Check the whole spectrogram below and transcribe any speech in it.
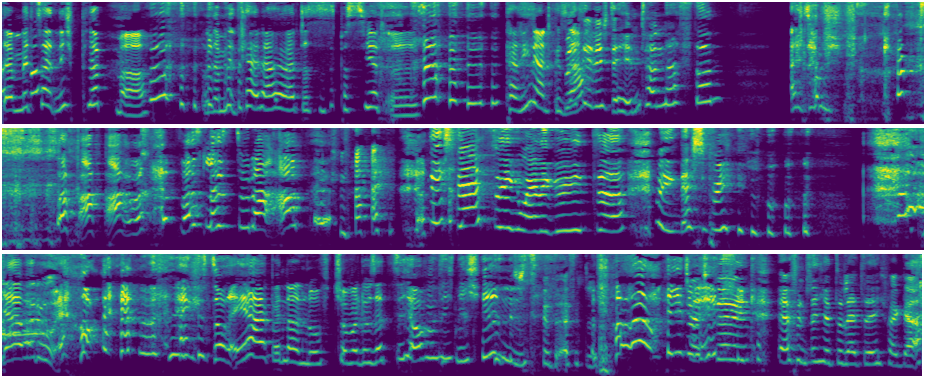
Damit es halt nicht plöpp macht. Und damit keiner hört, dass es passiert ist. Karina hat Wird gesagt, dir nicht der Hintern nass dann? Alter, wie, was lässt du da ab? Nicht deswegen, meine Güte. Wegen der Spülung. Ja, aber du hängst doch eh halb in der Luft schon, weil du setzt dich hoffentlich nicht hin. Stimmt, öffentlich. Öffentliche Toilette, ich vergaß.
